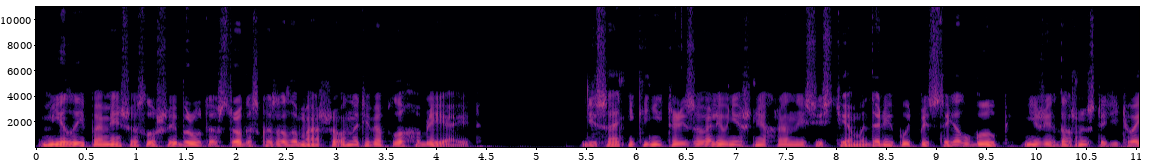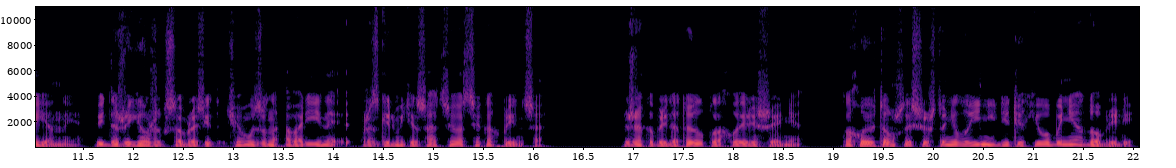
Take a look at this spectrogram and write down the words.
«Милый, поменьше слушай Брутов», — строго сказала Маша. «Он на тебя плохо влияет». Десантники нейтрализовали внешние охранные системы, далее путь предстоял вглубь, ниже их должны встретить военные. Ведь даже ежик сообразит, чем вызвана аварийная разгерметизация в отсеках принца. Жека приготовил плохое решение. Плохое в том смысле, что ни Луи, ни Дитрих его бы не одобрили.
